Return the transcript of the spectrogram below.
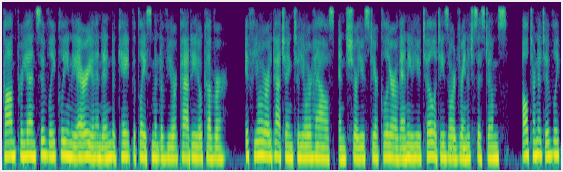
Comprehensively clean the area and indicate the placement of your patio cover. If you're attaching to your house, ensure you steer clear of any utilities or drainage systems. Alternatively,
